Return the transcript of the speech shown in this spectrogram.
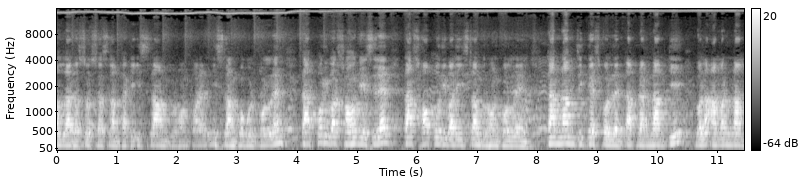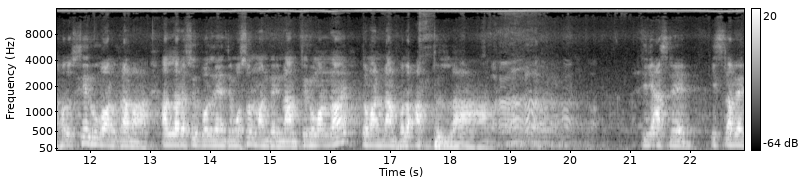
আল্লাহ রসুলাম তাকে ইসলাম গ্রহণ করেন, ইসলাম কবুল করলেন। তার পরিবার সহ গিয়েছিলেন তার সপরিবারে ইসলাম গ্রহণ করলেন। তার নাম জিজ্ঞেস করলেন, আপনার নাম কি? বলে, আমার নাম হলো সেরুমল রামা। আল্লাহ রসুল বললেন যে, মুসলমানদের নাম চেরুমল নয়, তোমার নাম হলো আব্দুল্লাহ। তিনি আসলেন ইসলামের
